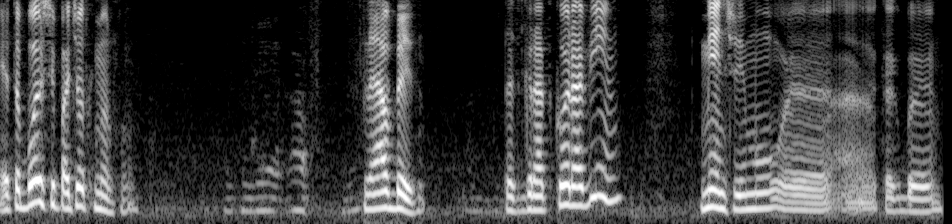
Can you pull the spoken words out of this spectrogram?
И это больший почет к мертвому. Это для Аф. Для Авбейзен. То есть городской раввин меньше ему э, а, как бы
